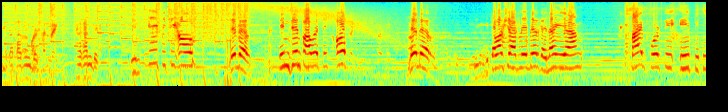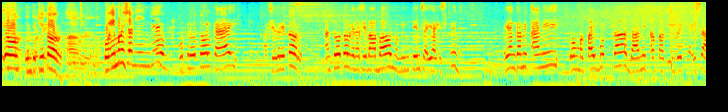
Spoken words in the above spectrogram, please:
naka parking brake. Naka handbrake. In EPTO level, engine power take off lever. Gitawag siya ang lever kay na iyang 540 EPTO indicator. Kung imo na siyang i-engage, kung throttle kay accelerator. Ang throttle kay nasa ibabaw, ma-maintain sa iyang speed. Ayang gamit ani, kung magpaibot ka, gamit ang parking brake nga isa.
